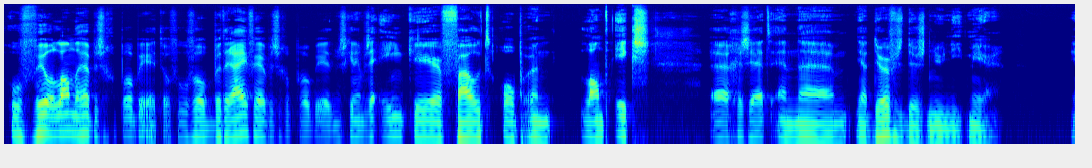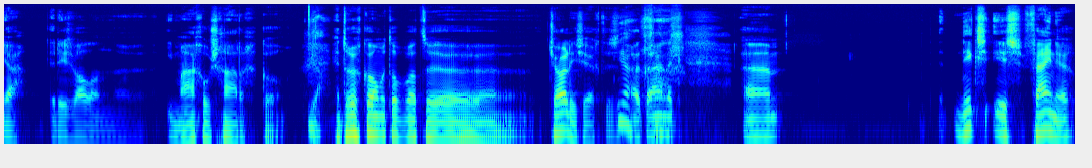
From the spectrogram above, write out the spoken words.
hoeveel landen hebben ze geprobeerd? Of hoeveel bedrijven hebben ze geprobeerd? Misschien hebben ze één keer fout op een land X eh, gezet en ehm, ja, durven ze dus nu niet meer. Ja, er is wel een eh, imago-schade gekomen. Ja. En terugkomend op wat eh, Charlie zegt, dus Ja, uiteindelijk... niks is fijner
